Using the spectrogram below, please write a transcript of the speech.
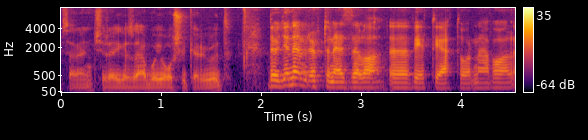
szerencsére igazából jól sikerült. De ugye nem rögtön ezzel a VTA tornával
